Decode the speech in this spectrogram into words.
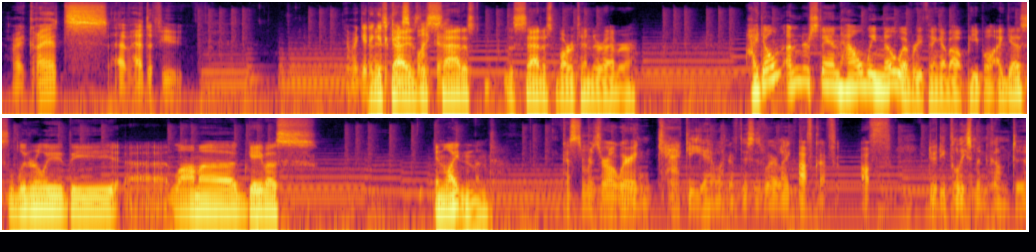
Regrets. I've had a few. Getting And this guy is the saddest, the saddest bartender ever. I don't understand how we know everything about people. I guess literally the uh, llama gave us enlightenment. Customers are all wearing khaki. I wonder if this is where like off off duty policemen come to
